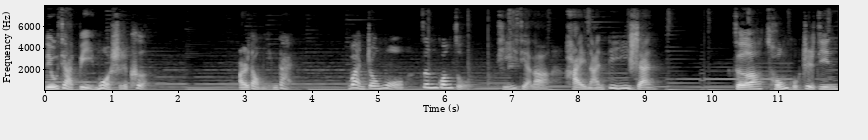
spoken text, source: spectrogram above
留下笔墨石刻，而到明代，万州牧曾光祖题写了“海南第一山”。则从古至今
